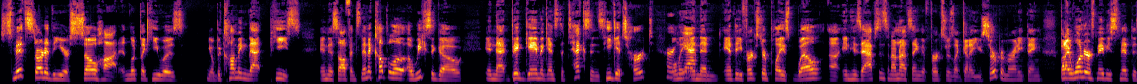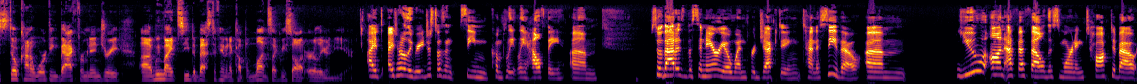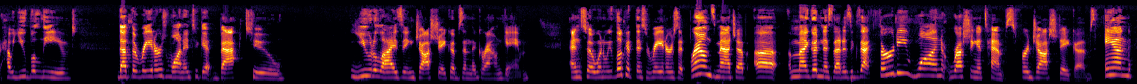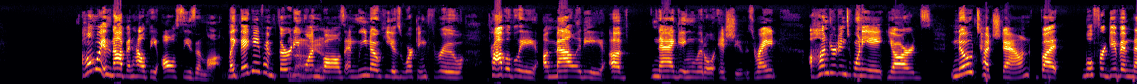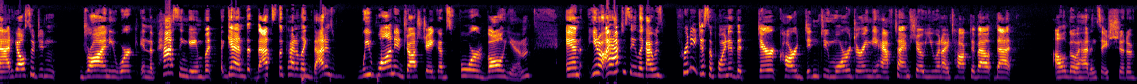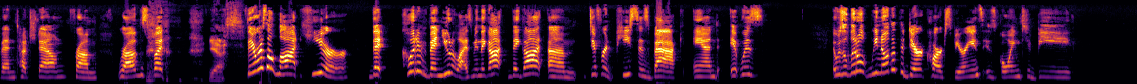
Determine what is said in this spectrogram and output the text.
Smith started the year so hot and looked like he was, you know, becoming that piece in this offense. Then a couple of, of weeks ago in that big game against the Texans, he gets hurt. Hurt, only yeah. and then Anthony Firkser plays well uh, in his absence. And I'm not saying that Firkser's like going to usurp him or anything, but I wonder if maybe Smith is still kind of working back from an injury. Uh, we might see the best of him in a couple months, like we saw it earlier in the year. I I totally agree. He just doesn't seem completely healthy. Um, so that is the scenario when projecting Tennessee, though. Um, you on FFL this morning talked about how you believed that the Raiders wanted to get back to utilizing Josh Jacobs in the ground game. And so when we look at this Raiders at Browns matchup, uh, my goodness, that is exact 31 rushing attempts for Josh Jacobs. And Homeboy has not been healthy all season long. Like they gave him 31 No, balls, and we know he is working through probably a malady of nagging little issues, right? 128 yards, no touchdown, but we'll forgive him that. He also didn't draw any work in the passing game, but again, th- that's the kind of like that is we wanted Josh Jacobs for volume. And, you know, I have to say, like, I was pretty disappointed that Derek Carr didn't do more during the halftime show. You and I talked about that. I'll go ahead and say should have been touchdown from Ruggs, but yes, there was a lot here that could have been utilized. I mean, they got they got um different pieces back, and it was it was a little. We know that the Derek Carr experience is going to be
